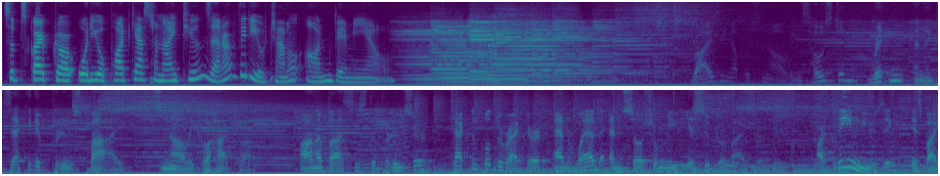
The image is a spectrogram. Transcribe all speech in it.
subscribe to our audio podcast on iTunes, and our video channel on Vimeo. Hosted, written, and executive produced by Sonali Kolhatkar. Anna Bus is the producer, technical director, and web and social media supervisor. Our theme music is by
